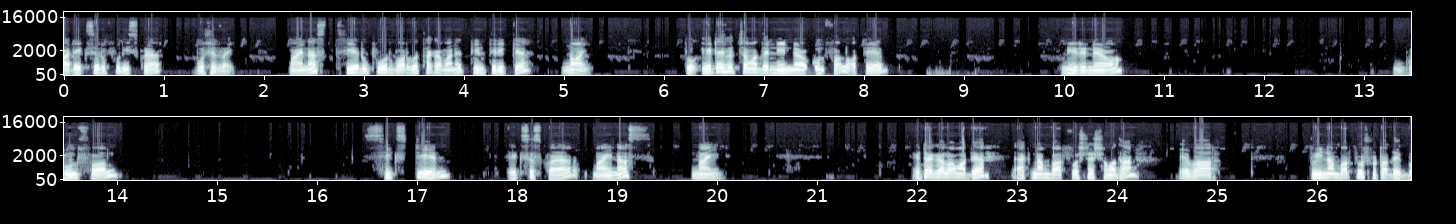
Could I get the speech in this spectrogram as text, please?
আর এক্সের উপর স্কোয়ার বসে যায়। মাইনাস থ্রি এর উপর বর্গ থাকা মানে তিন তিরিকে নয়। তো এটাই হচ্ছে আমাদের নির্ণয় গুণফল, অতএব নির্ণয় গুণফল sixteen X square minus nine. এটা গেল আমাদের এক নাম্বার প্রশ্নের সমাধান। এবার দুই নাম্বার প্রশ্নটা দেখব।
